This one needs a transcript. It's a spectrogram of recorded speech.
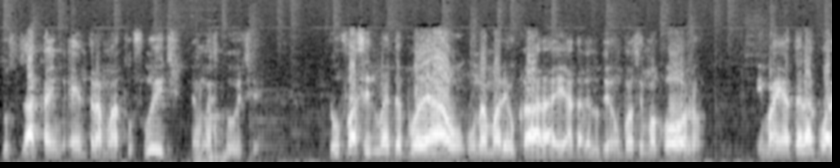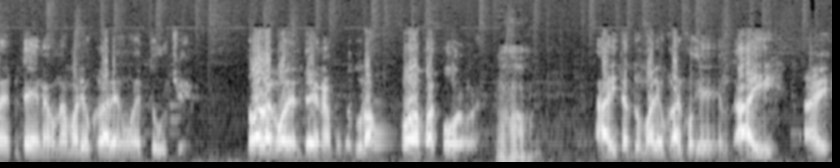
Tú sacas y entra más tu Switch en un Ajá. estuche. Tú fácilmente puedes dejar un- una Mario Kart ahí hasta que tú tienes un próximo corro. Imagínate la cuarentena, una Mario Kart en un estuche. Toda la cuarentena, porque tú la juegas para corro. ¿eh? Ahí está tu Mario Kart cogiendo. Ahí, ahí.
